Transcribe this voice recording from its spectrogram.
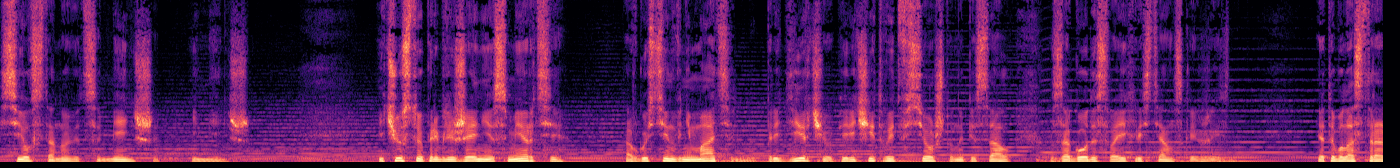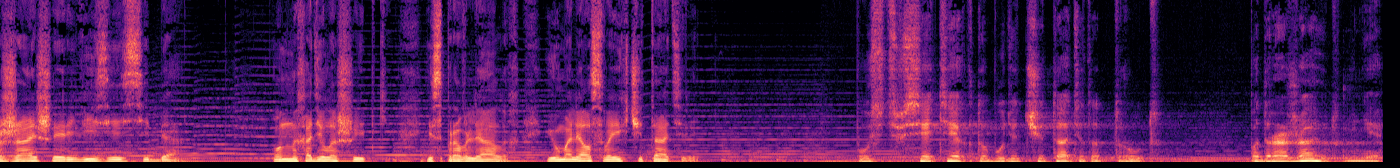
Сил становится меньше и меньше. И чувствуя приближение смерти, Августин внимательно, придирчиво перечитывает все, что написал за годы своей христианской жизни. Это была строжайшая ревизия себя. Он находил ошибки, исправлял их и умолял своих читателей. Пусть все те, кто будет читать этот труд, подражают мне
